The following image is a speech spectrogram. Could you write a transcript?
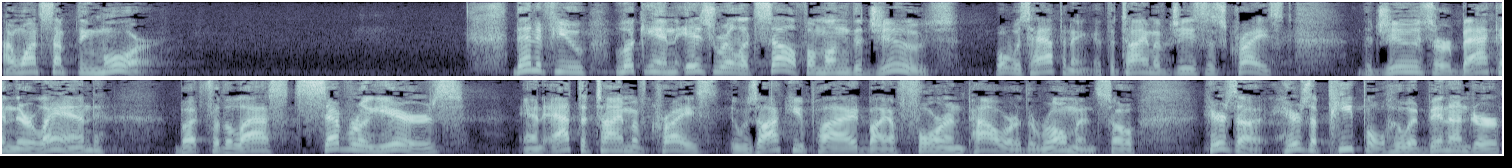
I want something more. Then if you look in Israel itself among the Jews, what was happening? At the time of Jesus Christ, the Jews are back in their land, but for the last several years, and at the time of Christ, it was occupied by a foreign power, the Romans. So here's a, here's a people who had been under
